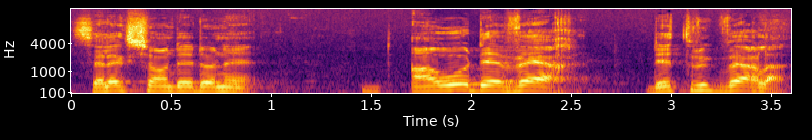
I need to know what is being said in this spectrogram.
Sélection des données. En haut des verts, des trucs verts là.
